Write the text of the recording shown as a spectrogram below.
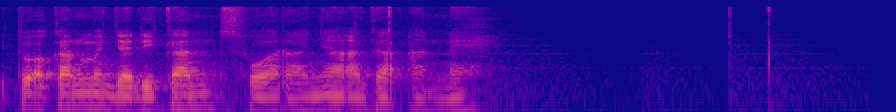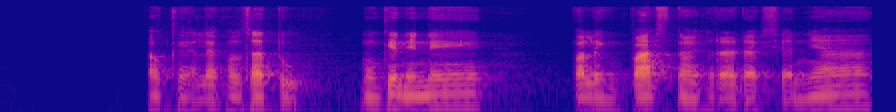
itu akan menjadikan suaranya agak aneh. Oke okay, level 1 mungkin ini paling pas noise reductionnya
